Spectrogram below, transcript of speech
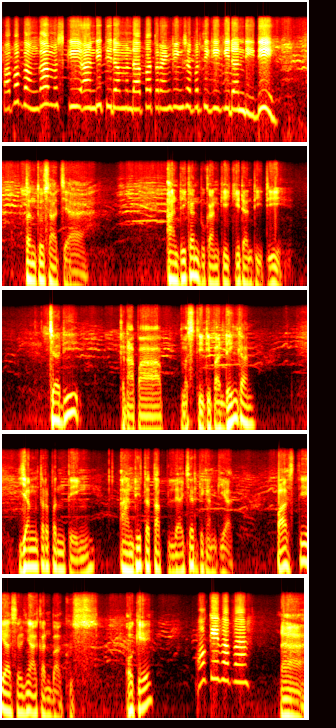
Papa bangga meski Andi tidak mendapat ranking seperti Kiki dan Didi. Tentu saja. Andi kan bukan Kiki dan Didi. Jadi, kenapa mesti dibandingkan? Yang terpenting, Andi tetap belajar dengan giat. Pasti hasilnya akan bagus. Oke? Oke, Papa. Nah,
